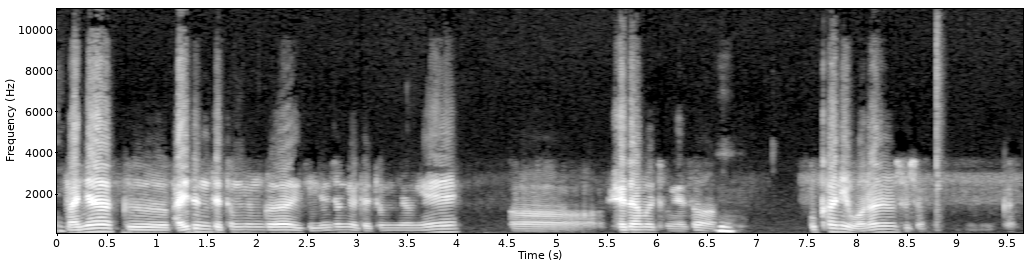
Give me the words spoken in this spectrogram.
네. 만약 그 바이든 대통령과 이제 윤석열 대통령의 어, 회담을 통해서 음. 북한이 원하는 수준, 그러니까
